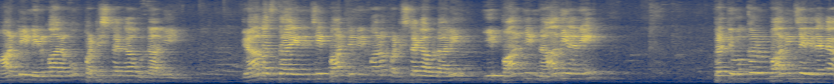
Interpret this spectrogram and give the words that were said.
పార్టీ నిర్మాణము పటిష్టంగా ఉండాలి. గ్రామ స్థాయి నుంచి పార్టీ నిర్మాణం పటిష్టంగా ఉండాలి. ఈ పార్టీ నాది అని ప్రతి ఒక్కరూ భావించే విధంగా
